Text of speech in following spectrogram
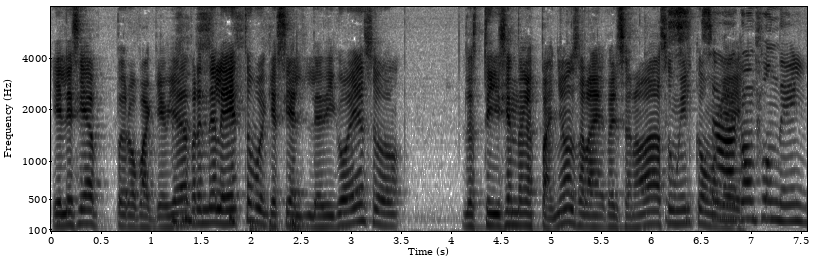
y él decía, pero ¿para qué voy a aprenderle esto? Porque si él- le digo eso, lo estoy diciendo en español, o sea, la persona va a asumir como Se va a que... confundir.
